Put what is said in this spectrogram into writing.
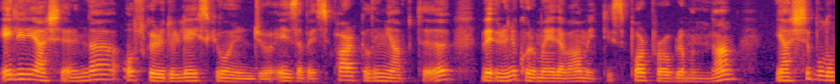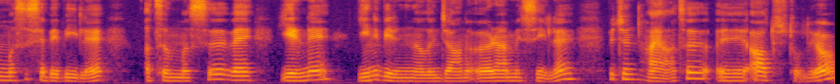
50'li yaşlarında Oscar ödüllü eski oyuncu Elizabeth Sparkle'ın yaptığı ve ününü korumaya devam ettiği spor programından yaşlı bulunması sebebiyle atılması ve yerine yeni birinin alınacağını öğrenmesiyle bütün hayatı e, alt üst oluyor.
